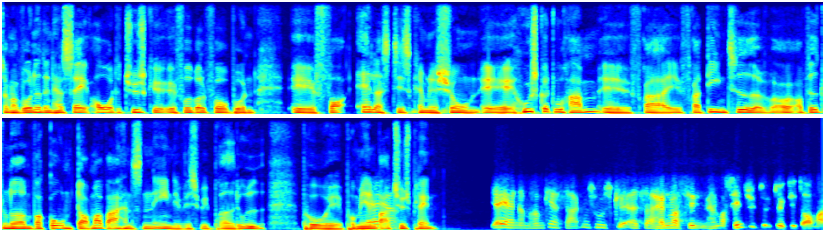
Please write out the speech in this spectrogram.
som har vundet den her sag over det tyske øh, fodboldforbund øh, for aldersdiskrimination. Øh, husker du ham øh, fra, fra din tid, og, og ved du noget om, hvor god en dommer var han sådan egentlig, hvis vi breder det ud på, øh, på mere ja, end bare tysk plan? Ja, ja, ham kan jeg sagtens huske. Altså, han var, sind, han var sindssygt dygtig dommer.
